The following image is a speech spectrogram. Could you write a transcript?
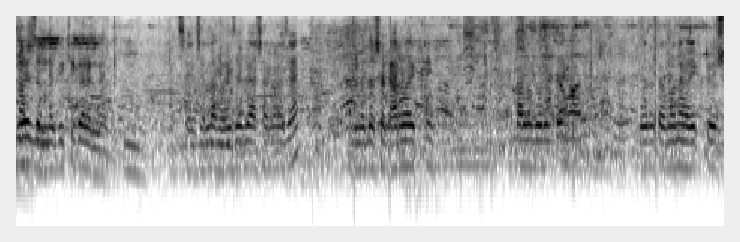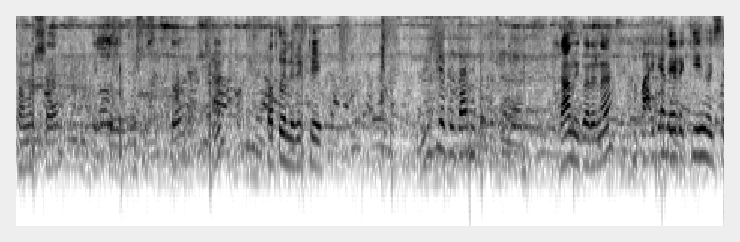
দুয়ের জন্য বিক্রি করেন নাই? আচ্ছা ইনশাল্লাহ হয়ে যাবে আশা করা যায়। আমরা দর্শক আরও একটু কালো গরুতে। গরুটা মনে হয় একটু সমস্যা একটু অসুস্থ। হ্যাঁ? কত হলে বিক্রি? দামই করে না? এটা কি হয়েছে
